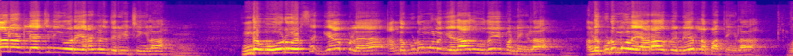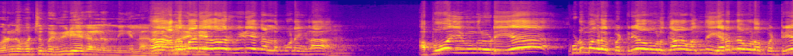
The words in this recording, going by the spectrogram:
மாநாட்டிலேயாச்சும் நீங்கள் ஒரு இரங்கல் தெரிவிச்சீங்களா? இந்த ஒரு வருஷ கேப்ல அந்த குடும்பங்களுக்கு ஏதாவது உதவி பண்ணீங்களா? அந்த குடும்பங்களை யாராவது போய் நேர்ல பாத்தீங்களா குறைந்தபட்சம் இப்போ வீடியோ காலில் இருந்தீங்களா? அந்த மாதிரி ஏதோ ஒரு வீடியோ காலில் போனீங்களா? அப்போ இவங்களுடைய குடும்பங்களை பற்றிய அவங்களுக்காக வந்து இறந்தவங்களை பற்றிய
